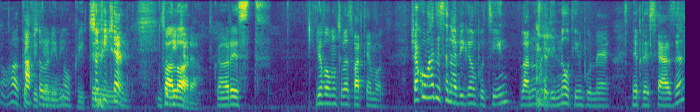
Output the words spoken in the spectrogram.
Nu, alte Absolut criterii, nimic. nu criterii. Suficient. Valoarea. Suficient. Că în rest... Eu vă mulțumesc foarte mult. Și acum haideți să navigăm puțin, vă anunț că din nou timpul ne, ne presează,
